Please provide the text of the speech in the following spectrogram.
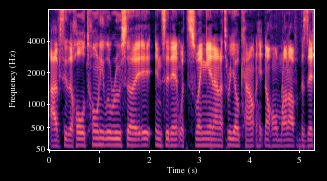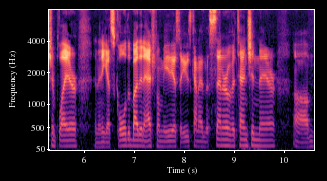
Obviously, the whole Tony La Russa incident with swinging on a 3 0 count, hitting a home run off a position player. And then he got scolded by the national media, so he was kind of in the center of attention there. Um,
